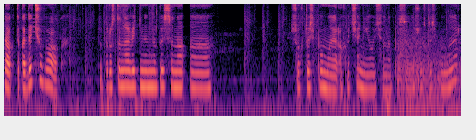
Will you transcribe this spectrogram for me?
Так, так а де чувак? Тут просто навіть не написано, а, що хтось помер. А хоча ні, ось написано, що хтось помер.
